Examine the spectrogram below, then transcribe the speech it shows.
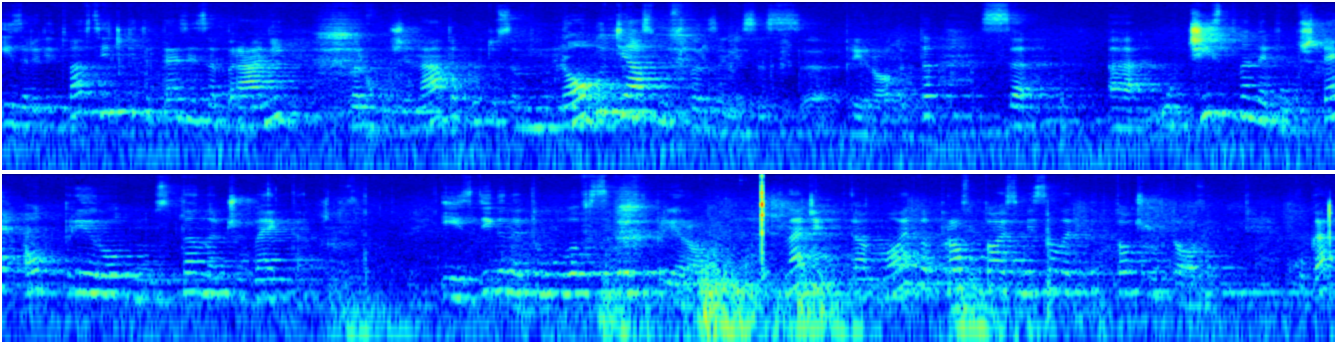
И заради това всичките тези забрани върху жената, които са много тясно свързани с а, природата, са а, очистване въобще от природността на човека и издигането му в свръхприрода. Значи, моят въпрос в този смисъл е точно този. Когато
